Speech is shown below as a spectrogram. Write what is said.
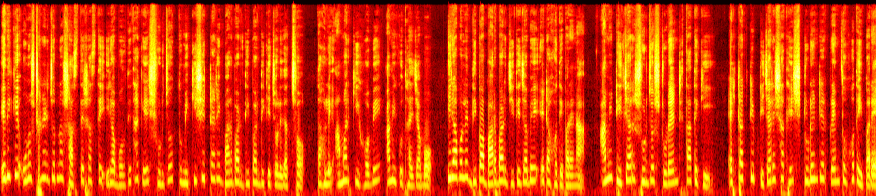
এদিকে অনুষ্ঠানের জন্য সাজতে সাজতে ইরা বলতে থাকে, সূর্য, তুমি কিসের টারে বারবার দীপার দিকে চলে যাচ্ছ? তাহলে আমার কি হবে? আমি কোথায় যাব? ইরা বলে, দীপা বারবার জিতে যাবে, এটা হতে পারে না। আমি টিচার, সূর্য স্টুডেন্ট, তাতে কি? অ্যাট্রাকটিভ টিচারের সাথে স্টুডেন্টের প্রেম তো হতেই পারে।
